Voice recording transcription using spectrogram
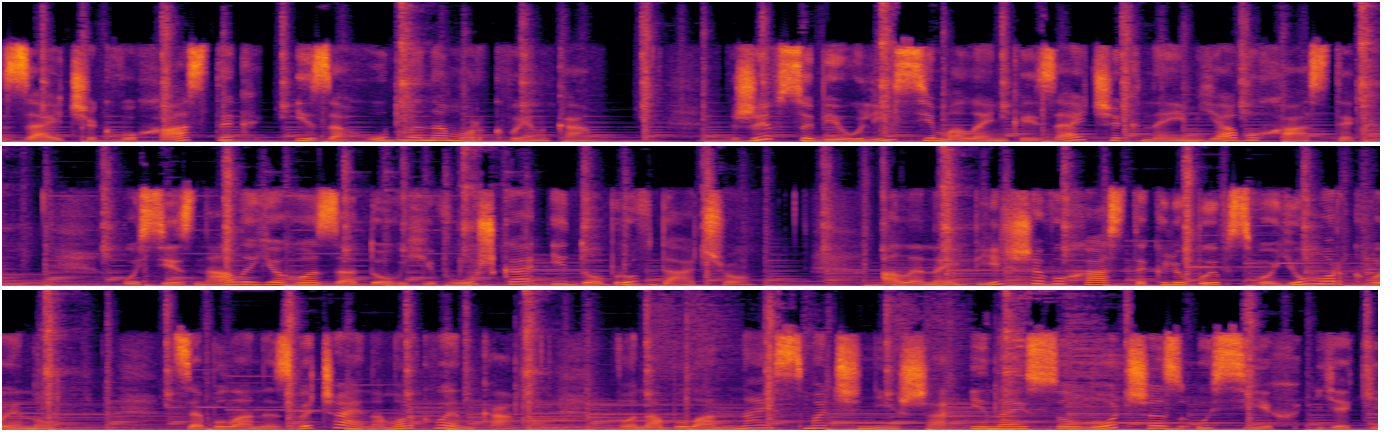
Зайчик вухастик і загублена морквинка. Жив собі у лісі маленький зайчик на ім'я Вухастик. Усі знали його за довгі вушка і добру вдачу. Але найбільше вухастик любив свою морквину. Це була незвичайна морквинка. Вона була найсмачніша і найсолодша з усіх, які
